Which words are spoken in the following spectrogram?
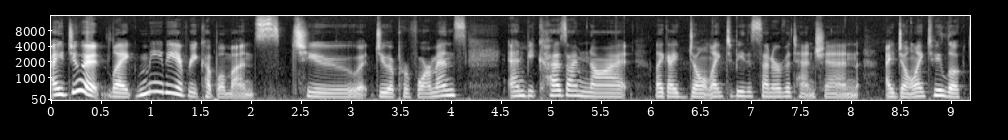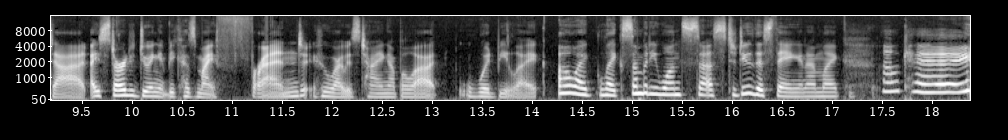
I do it like maybe every couple months to do a performance. And because I'm not like I don't like to be the center of attention, I don't like to be looked at. I started doing it because my friend who I was tying up a lot would be like, "Oh, I like somebody wants us to do this thing." And I'm like, "Okay."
